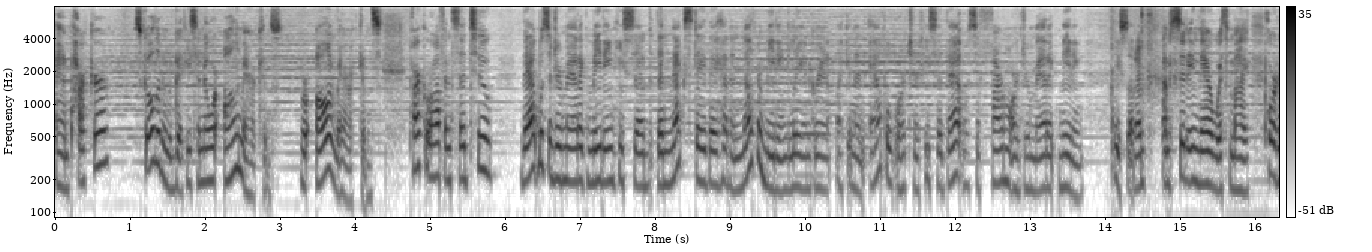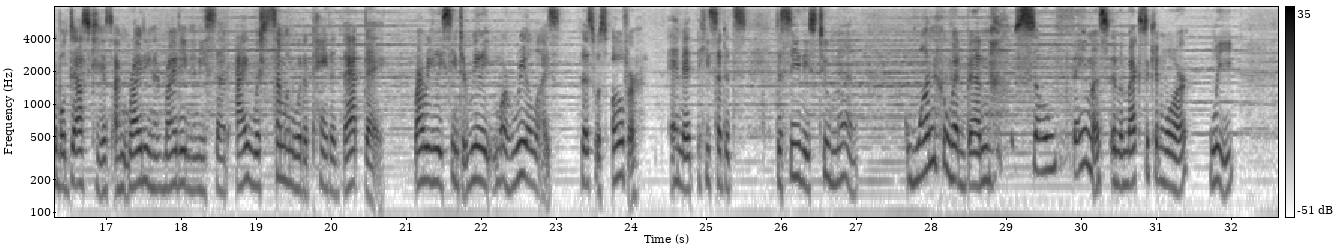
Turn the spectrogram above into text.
And Parker scolded him a bit. He said, no, we're all Americans. We're all Americans. Parker often said, too, that was a dramatic meeting. He said the next day they had another meeting, Lee and Grant, like in an apple orchard. He said that was a far more dramatic meeting. He said, I'm, I'm sitting there with my portable desk. He is, I'm writing and writing. And he said, I wish someone would have painted that day. E. Lee seemed to really more realize this was over. And it, he said, it's to see these two men. One who had been so famous in the Mexican War, Lee,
